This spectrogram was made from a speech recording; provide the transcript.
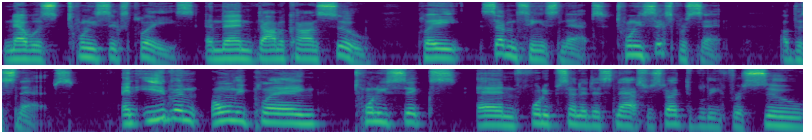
And that was 26 plays. And then Ndamukong Suh played 17 snaps, 26% of the snaps. And even only playing 26 and 40% of the snaps, respectively, for Suh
